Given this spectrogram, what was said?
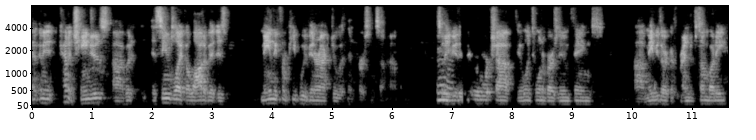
I mean, it kind of changes, uh, but it seems like a lot of it is mainly from people we've interacted with in person somehow. So mm-hmm. maybe they did a workshop, they went to one of our Zoom things, uh, maybe they're like a friend of somebody,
